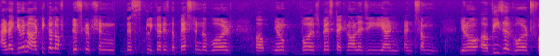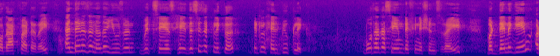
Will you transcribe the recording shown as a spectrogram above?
and I give an article of description, this clicker is the best in the world, uh, you know, world's best technology, and, and some, you know, uh, visual words for that matter, right? And there is another user which says, hey, this is a clicker, it'll help you click both are the same definitions, right? But then again, a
